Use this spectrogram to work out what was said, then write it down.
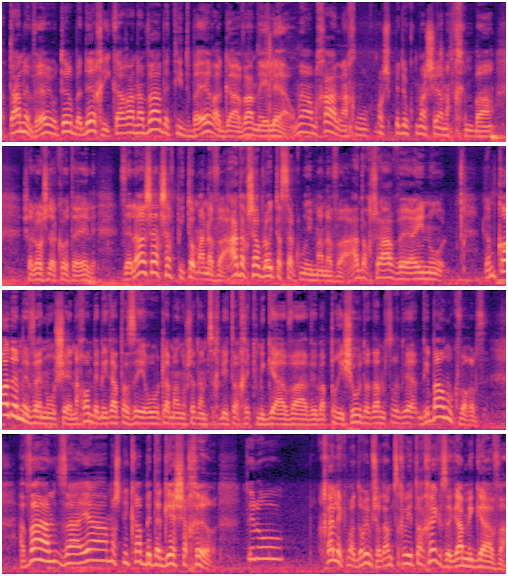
אתה נבהר יותר בדרך עיקר הענווה ותתבהר הגאווה מאליה. אומר המח"ל, אנחנו, כמו בדיוק מה שאמרתי לכם בשלוש דקות האלה. זה לא שעכשיו פתאום ענווה, עד עכשיו לא התעסקנו עם ענווה, עד עכשיו היינו... גם קודם הבאנו שנכון, במידת הזהירות למדנו שאדם צריך להתרחק מגאווה, ובפרישות אדם צריך... דיברנו כבר על זה. אבל זה היה מה שנקרא בדגש אחר. כאילו, חלק מהדברים שאדם צריך להתרחק זה גם מגאווה.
